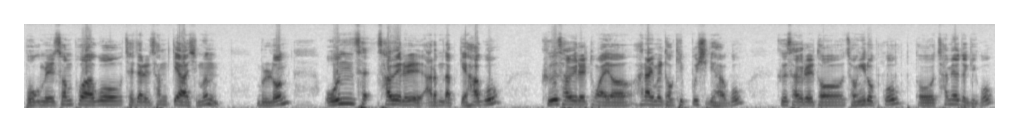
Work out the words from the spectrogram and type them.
복음을 선포하고 제자를 삼게 하심은 물론 온 사회를 아름답게 하고 그 사회를 통하여 하나님을 더 기쁘시게 하고 그 사회를 더 정의롭고 더 참여적이고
